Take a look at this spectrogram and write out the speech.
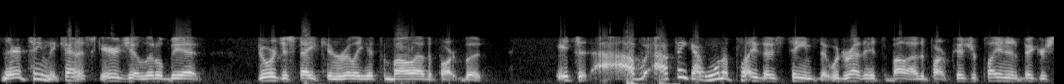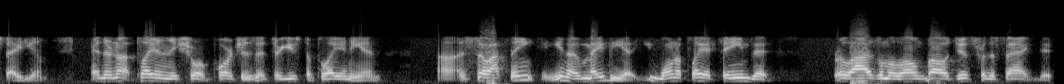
They're a team that kind of scares you a little bit. Georgia State can really hit the ball out of the park, but it's a, I, I think I want to play those teams that would rather hit the ball out of the park because you're playing in a bigger stadium and they're not playing in these short porches that they're used to playing in. Uh, so I think you know maybe uh you want to play a team that relies on the long ball just for the fact that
